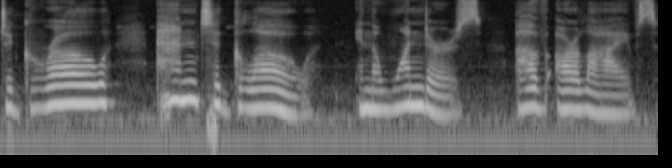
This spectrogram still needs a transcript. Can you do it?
to grow and to glow in the wonders of our lives.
